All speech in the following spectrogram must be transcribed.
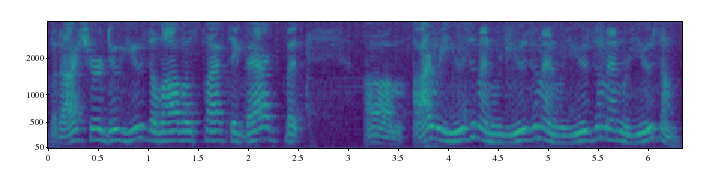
But I sure do use a lot of those plastic bags, but um, I reuse them and reuse them and reuse them and reuse them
